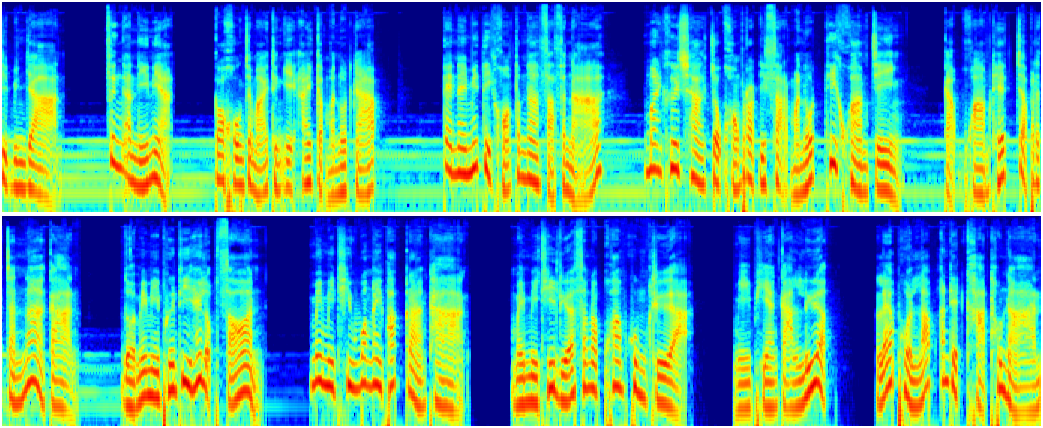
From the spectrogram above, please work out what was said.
จิตวิญญาณ ซึ่งอันนี้เนี่ยก็คงจะหมายถึง AI กับมนุษย์ครับ แต่ในมิติของตำนานศาสนา มันคือฉากจบของประวัติศาสตร์มนุษย์ที่ความจริง กับความเท็จจะประจันหน้ากัน โดยไม่มีพื้นที่ให้หลบซ่อน ไม่มีที่ว่างให้พักกลางทาง ไม่มีที่เหลือสำหรับความคุมเครือ มีเพียงการเลือก และผลลัพธ์อันเด็ดขาดเท่านั้น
